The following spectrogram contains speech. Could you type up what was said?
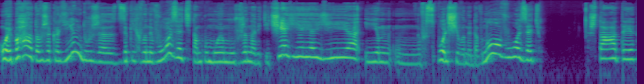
ой, багато вже країн, дуже з яких вони возять. Там, по-моєму, вже навіть і Чехія є, і з Польщі вони давно возять. Штати,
